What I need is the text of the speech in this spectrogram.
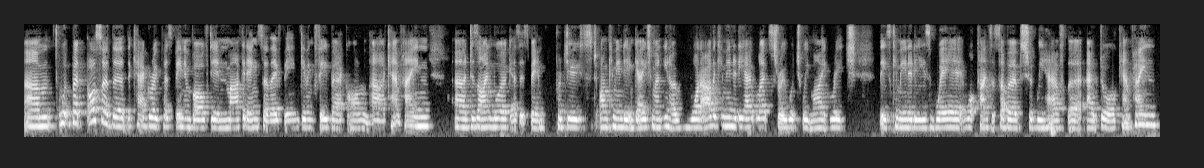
Um, but also, the, the CAG group has been involved in marketing, so they've been giving feedback on uh, campaign uh, design work as it's been produced on community engagement. You know, what are the community outlets through which we might reach these communities? Where, what kinds of suburbs should we have the outdoor campaign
